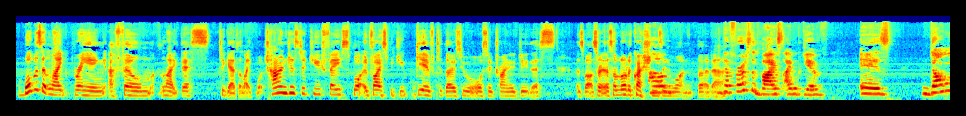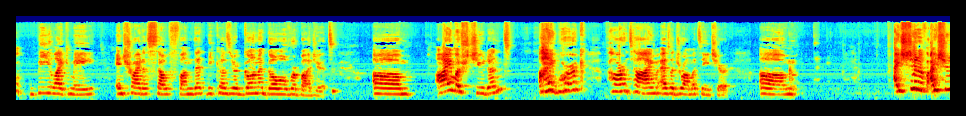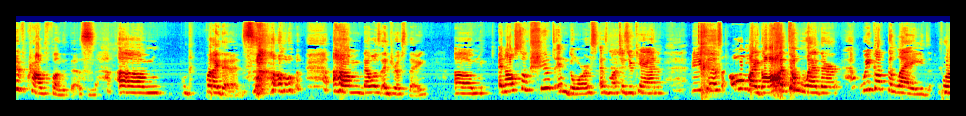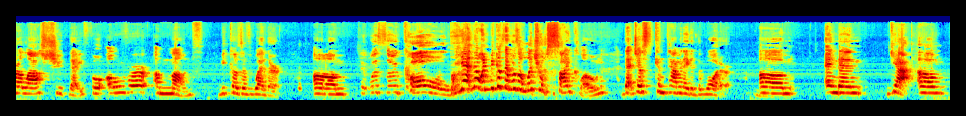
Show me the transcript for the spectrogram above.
what was it like bringing a film like this together? Like, what challenges did you face? What advice would you give to those who are also trying to do this as well? Sorry, that's a lot of questions Um, in one, but uh, The first advice I would give is don't be like me and try to self fund it because you're gonna go over budget. Um, I'm a student. I work part time as a drama teacher. Um, I should have I should have crowdfunded this, um, but I didn't. So um, that was interesting. Um, and also shoot indoors as much as you can because oh my god, the weather! We got delayed for our last shoot day for over a month because of weather. Um, It was so cold. yeah, no, and because there was a literal cyclone that just contaminated the water. Um, and then yeah, um,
